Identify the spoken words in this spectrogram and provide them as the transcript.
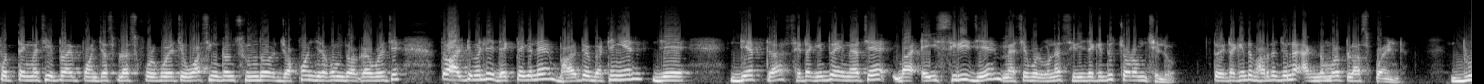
প্রত্যেক ম্যাচেই প্রায় পঞ্চাশ প্লাস স্কোর করেছে। ওয়াশিংটন সুন্দর যখন যেরকম দরকার করেছে। তো আলটিমেটলি দেখতে গেলে ভারতীয় ব্যাটিংয়ের যে ডেপটা সেটা কিন্তু এই ম্যাচে বা এই সিরিজে ম্যাচে বলব না সিরিজে কিন্তু চরম ছিল। তো এটা কিন্তু ভারতের জন্য এক নম্বর প্লাস পয়েন্ট দু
